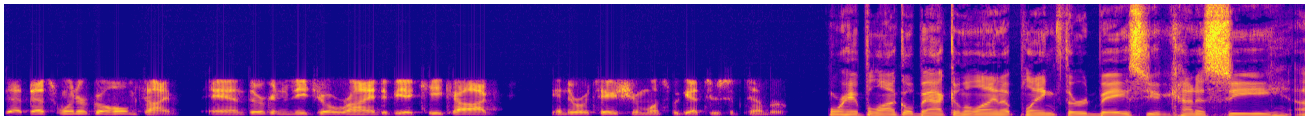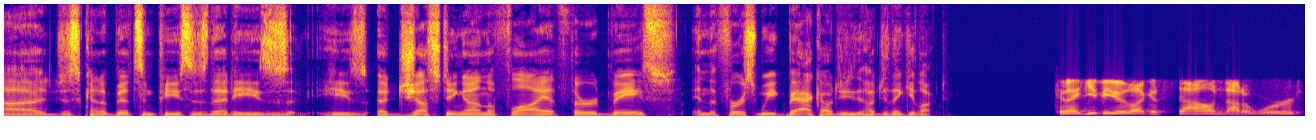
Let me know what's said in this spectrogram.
that that's winter go home time, and they're going to need Joe Ryan to be a key cog in the rotation once we get to September. Jorge Polanco back in the lineup playing third base. You can kind of see uh, just kind of bits and pieces that he's he's adjusting on the fly at third base. In the first week back, how'd you how'd you think he looked? Can I give you like a sound, not a word?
